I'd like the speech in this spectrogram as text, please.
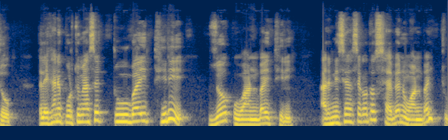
যোগ। তাহলে এখানে প্রথমে আছে টু বাই থ্রি যোগ ওয়ান বাই থ্রি আর নিচে আছে কত? সেভেন ওয়ান বাই টু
